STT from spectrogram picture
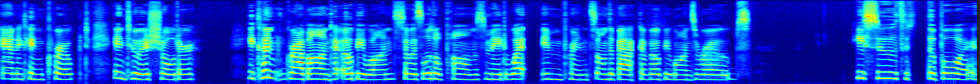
Anakin croaked into his shoulder. He couldn't grab on to Obi-Wan, so his little palms made wet imprints on the back of Obi-Wan's robes. He soothed the boy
